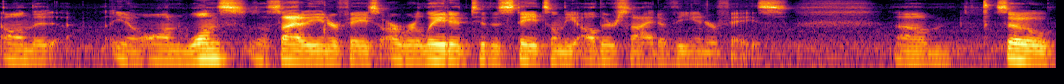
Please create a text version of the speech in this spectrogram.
on the you know on one side of the interface are related to the states on the other side of the interface. Um, so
